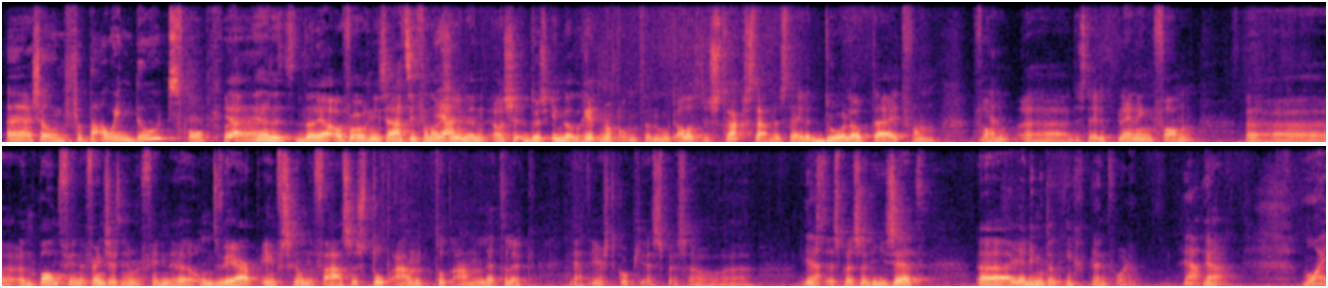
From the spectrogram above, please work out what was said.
eh, zo'n verbouwing doet? Of, Ja, eh, ja, dat, dat- ja, over organisatie. Van als, Ja. je in een, als je dus in dat ritme komt, dan moet alles dus strak staan. Dus de hele doorlooptijd van, van dus de hele planning van een pand vinden, franchise-nemer vinden, ontwerp in verschillende fases tot aan, tot aan letterlijk ja, het eerste kopje espresso, eh, de Ja. eerste espresso die je zet. eh, ja, die moet dan ingepland worden. ja, Ja. mooi.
